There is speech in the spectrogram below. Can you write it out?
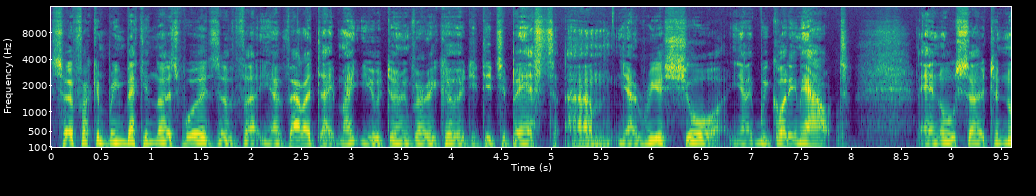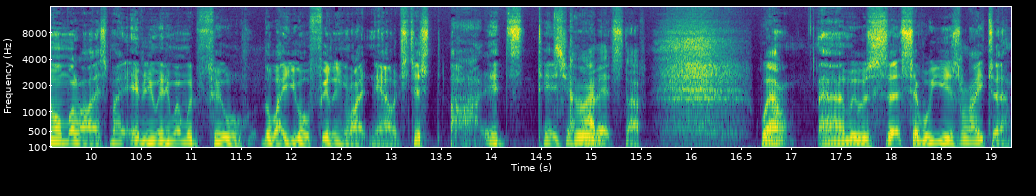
so if I can bring back in those words of uh, you know validate, mate, you were doing very good, you did your best. Um, you know reassure, you know we got him out and also to normalize. Mate, anyone would feel the way you're feeling right now. It's just, oh, it tears it's your good. heart out stuff. Well, um, it was uh, several years later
